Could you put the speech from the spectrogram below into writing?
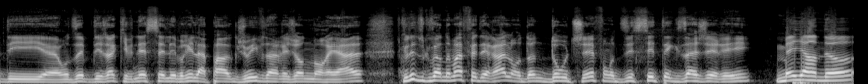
des, euh, on dit des gens qui venaient célébrer la Pâque juive dans la région de Montréal. Du côté du gouvernement fédéral, on donne d'autres chiffres, on dit c'est exagéré. Mais il y en a.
